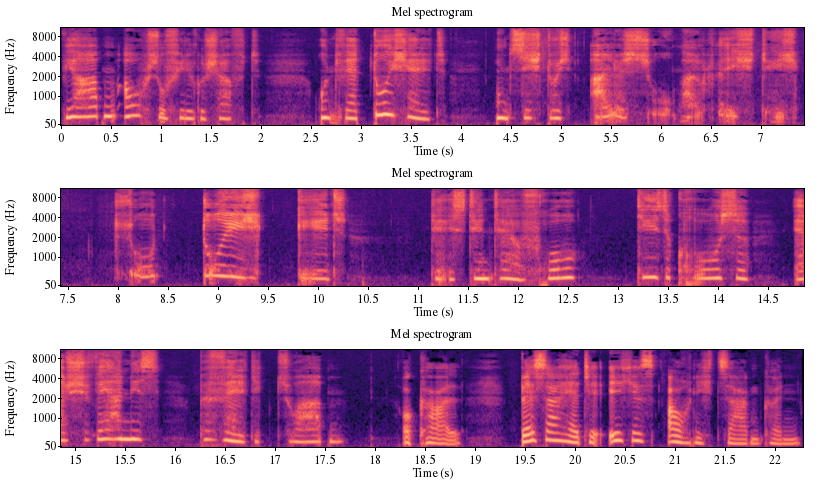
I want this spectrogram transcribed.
Wir haben auch so viel geschafft. Und wer durchhält und sich durch alles so mal richtig so durchgeht, der ist hinterher froh, diese große Erschwernis bewältigt zu haben. Oh Karl, besser hätte ich es auch nicht sagen können.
